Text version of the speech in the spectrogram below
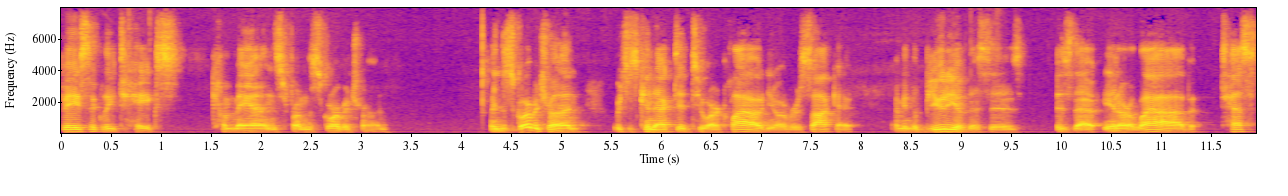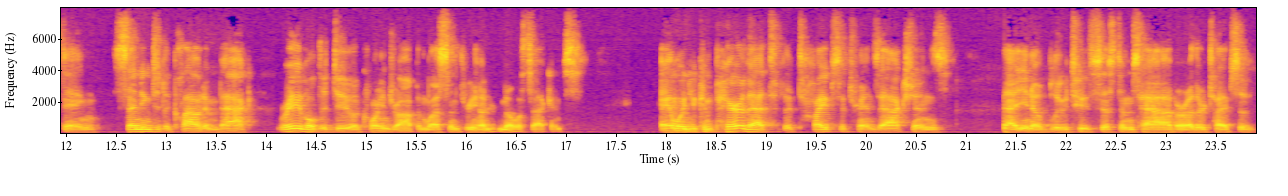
basically takes commands from the Scorbitron. And the Scorbitron, which is connected to our cloud, you know, over a socket. I mean, the beauty of this is is that in our lab testing, sending to the cloud and back, we're able to do a coin drop in less than 300 milliseconds. And when you compare that to the types of transactions that you know Bluetooth systems have or other types of,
